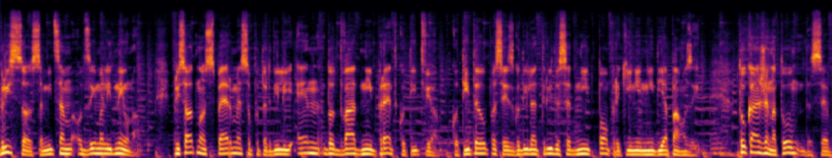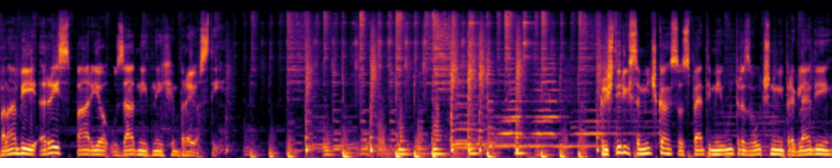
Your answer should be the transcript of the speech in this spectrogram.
Bris so samicam odzemali dnevno. Prisotnost sperme so potrdili en do dva dni pred kotitvijo, kotitev pa se je zgodila 30 dni po prekinjeni diapauzi. To kaže na to, da se valabi res parijo v zadnjih dneh brejosti. Pri štirih samičkah so s petimi ultrazvočnimi pregledi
